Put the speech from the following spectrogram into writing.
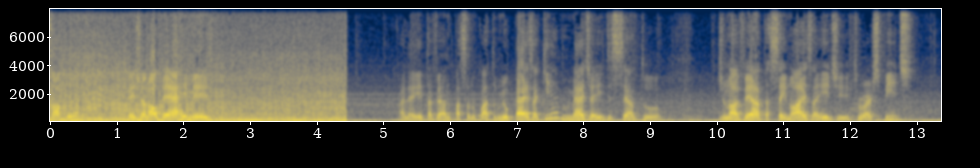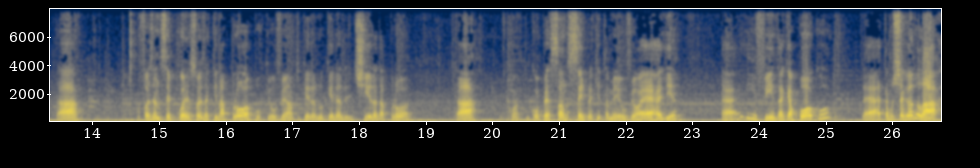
Só com regional BR mesmo. Olha aí, tá vendo? Passando 4 mil pés aqui, média aí de cento... De 90, 100 nós aí de True Air Speed, tá? Fazendo sempre correções aqui na proa, porque o vento, querendo querendo, ele tira da proa tá? Compensando sempre aqui também o VOR ali. É, enfim, daqui a pouco é, estamos chegando lá.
